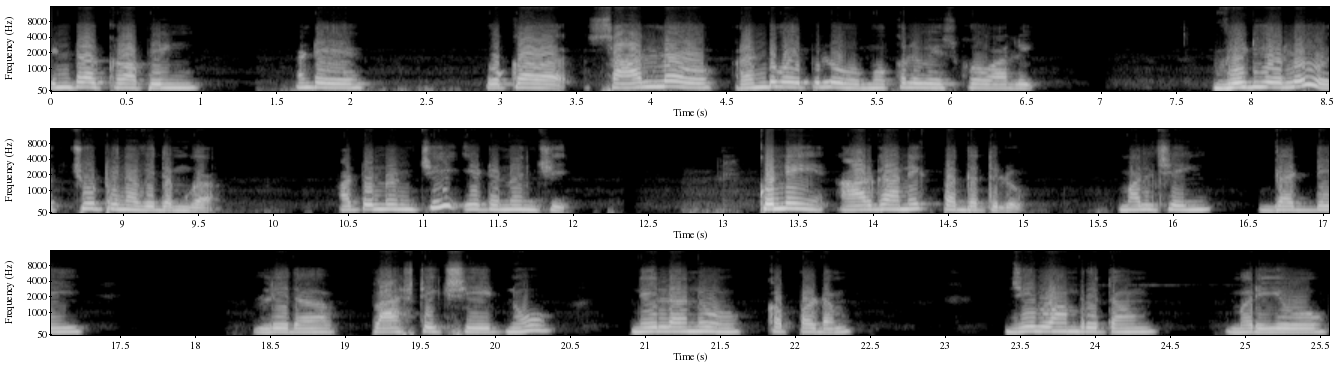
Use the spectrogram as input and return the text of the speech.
intercropping అంటే ఒక సాల్లో రెండు వైపులు మొక్కలు వేసుకోవాలి. వీడియోలో చూపిన విధంగా అటు నుంచి ఇటు నుంచి. కొన్ని ఆర్గానిక్ పద్ధతులు మల్చింగ్ గడ్డి లేదా ప్లాస్టిక్ షీట్ను నీళ్ళను కప్పడం జీవామృతం మరియు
